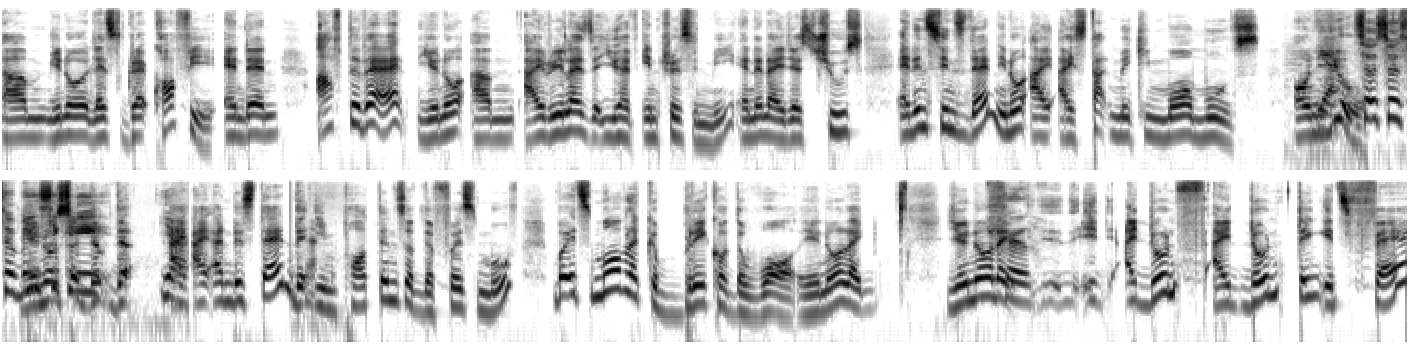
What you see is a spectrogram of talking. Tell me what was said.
um, you know, let's grab coffee, and then after that, you know, um, I realize that you have interest in me, and then I just choose, and then since then, you know, I I start making more moves on Yeah. you. So- so- so You know, basically- the, the, yeah. I, I understand the importance of the first move, but it's more of like a break of the wall. You know, like you know, like True. it, I don't I don't think it's fair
